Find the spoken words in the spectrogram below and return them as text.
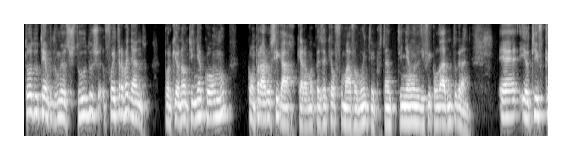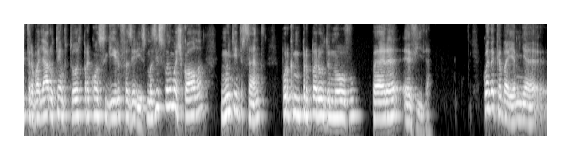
todo o tempo dos meus estudos foi trabalhando, porque eu não tinha como comprar o cigarro, que era uma coisa que eu fumava muito e, portanto, tinha uma dificuldade muito grande. É, eu tive que trabalhar o tempo todo para conseguir fazer isso. Mas isso foi uma escola muito interessante, porque me preparou de novo para a vida. Quando acabei a minha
